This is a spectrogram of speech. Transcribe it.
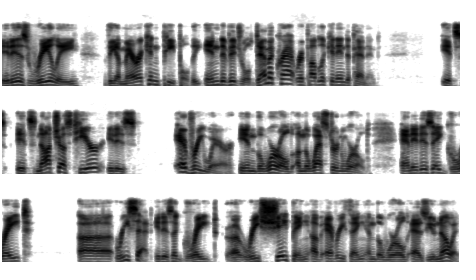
It is really the American people, the individual, Democrat, Republican, Independent. It's it's not just here; it is everywhere in the world, on the Western world, and it is a great uh, reset. It is a great uh, reshaping of everything in the world as you know it.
